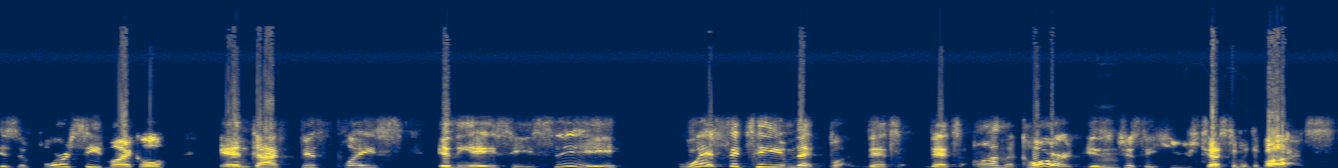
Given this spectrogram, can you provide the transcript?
is a four seed, Michael, and got fifth place in the ACC with the team that that's that's on the court is Mm. just a huge testament to Buzz.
